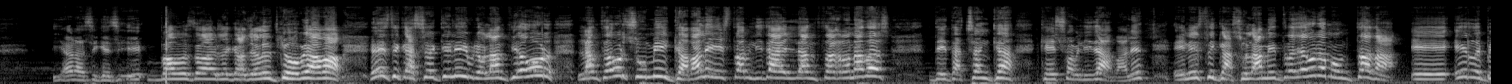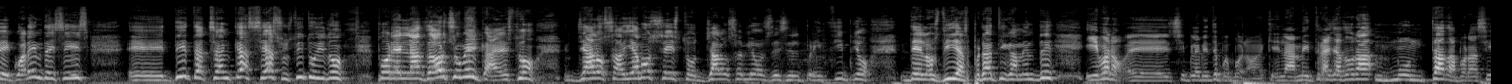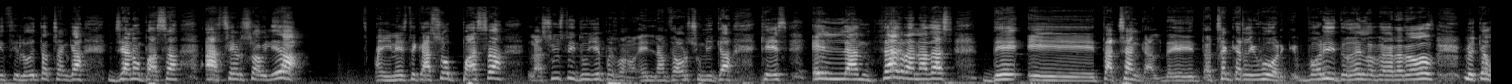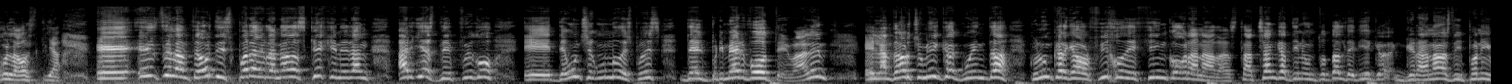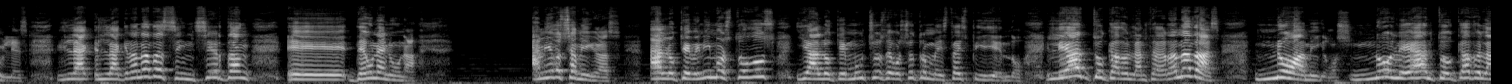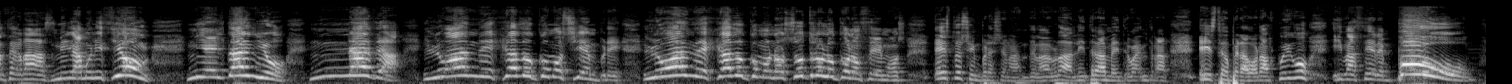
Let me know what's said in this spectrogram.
y ahora sí que sí, vamos a darle caso, let's go, vea, va. Este caso, equilibrio, lanzador, lanzador Sumika, ¿vale? Estabilidad, el lanzagranadas de Tachanka, que es su habilidad, ¿vale? En este caso, la ametralladora montada eh, RP-46 eh, de Tachanka se ha sustituido por el lanzador Chumika. Esto ya lo sabíamos, esto ya lo sabíamos desde el principio de los días prácticamente. Y bueno, eh, simplemente pues bueno, que la ametralladora montada, por así decirlo, de Tachanka ya no pasa a ser su habilidad en este caso pasa, la sustituye, pues bueno, el lanzador Shumika, que es el lanzagranadas de eh, Tachanka, de Tachanka Rework. Bonito, ¿eh? Lanzagranadas, me cago en la hostia. Eh, este lanzador dispara granadas que generan áreas de fuego eh, de un segundo después del primer bote, ¿vale? El lanzador Shumika cuenta con un cargador fijo de 5 granadas. Tachanka tiene un total de 10 granadas disponibles. Las granadas se insertan de una en una. Amigos y amigas, a lo que venimos todos y a lo que muchos de vosotros me estáis pidiendo ¿Le han tocado el lanzagranadas? No, amigos, no le han tocado el lanzagranadas Ni la munición, ni el daño, nada Lo han dejado como siempre Lo han dejado como nosotros lo conocemos Esto es impresionante, la verdad Literalmente va a entrar este operador al juego y va a hacer ¡BOOM!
